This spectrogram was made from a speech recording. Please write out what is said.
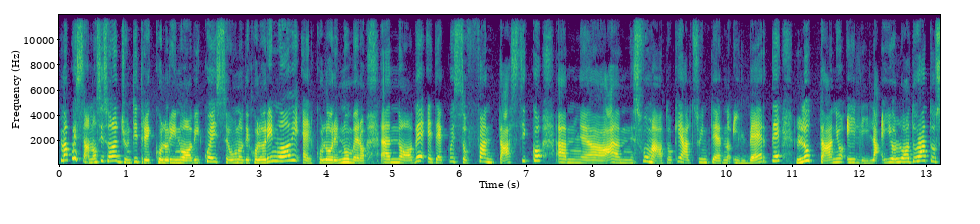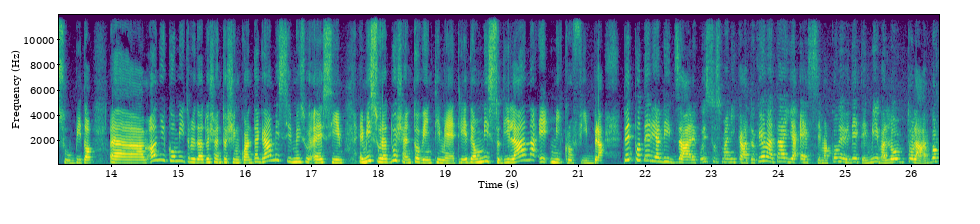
ma quest'anno si sono aggiunti tre colori nuovi. Questo è uno dei colori nuovi è il colore numero eh, 9 ed è questo fantastico um, uh, sfumato che ha al suo interno il verde l'ottanio e il lilla. Io l'ho adorato subito. Uh, ogni gomitolo è da 250 grammi si misura, eh, si, e misura 220 metri ed è un misto di lana e microfibra. Per poter realizzare questo smanicato che è una taglia S ma come vedete mi va molto largo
